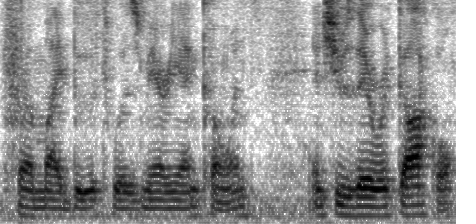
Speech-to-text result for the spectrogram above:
from my booth was Marianne Cohen, and she was there with Gockel.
